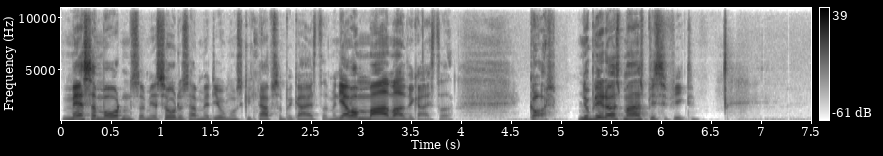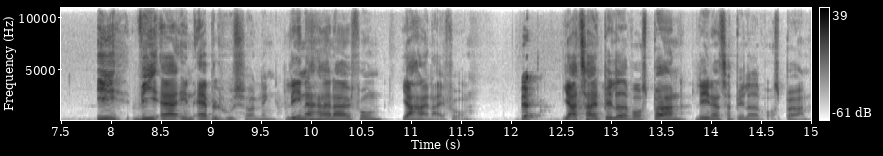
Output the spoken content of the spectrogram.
Mads og Morten, som jeg så det sammen med, de var måske knap så begejstrede, men jeg var meget, meget begejstret. Godt. Nu bliver det også meget specifikt. I, vi er en Apple-husholdning. Lena har en iPhone, jeg har en iPhone. Ja. Jeg tager et billede af vores børn, Lena tager billeder af vores børn.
